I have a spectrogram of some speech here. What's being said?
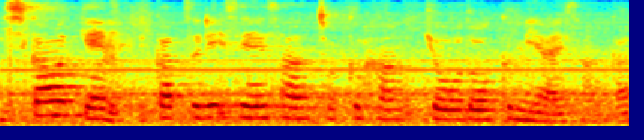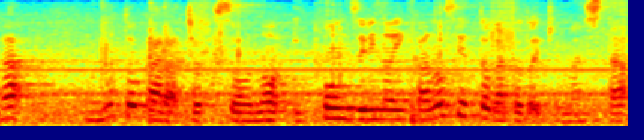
石川県イカ釣り生産直販協同組合さんから能登から直送の一本釣りのイカのセットが届きました。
